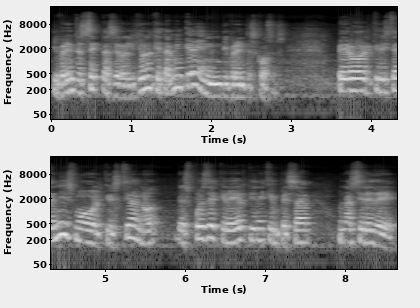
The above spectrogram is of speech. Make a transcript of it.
diferentes sectas y religiones que también creen en diferentes cosas. Pero el cristianismo o el cristiano, después de creer, tiene que empezar una serie de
